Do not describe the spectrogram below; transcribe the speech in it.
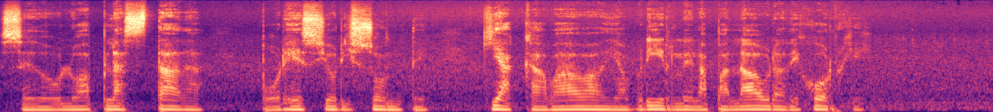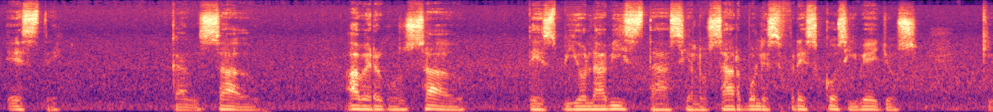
se dobló aplastada por ese horizonte que acababa de abrirle la palabra de Jorge. Este, cansado, avergonzado, desvió la vista hacia los árboles frescos y bellos que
